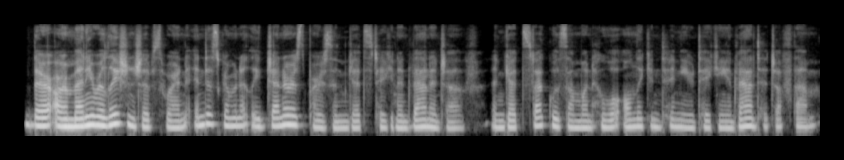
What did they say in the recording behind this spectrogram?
There are many relationships where an indiscriminately generous person gets taken advantage of and gets stuck with someone who will only continue taking advantage of them.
